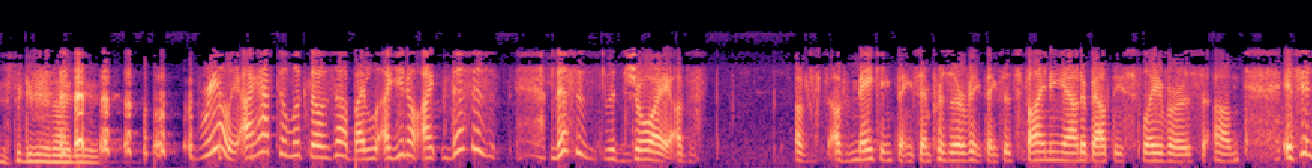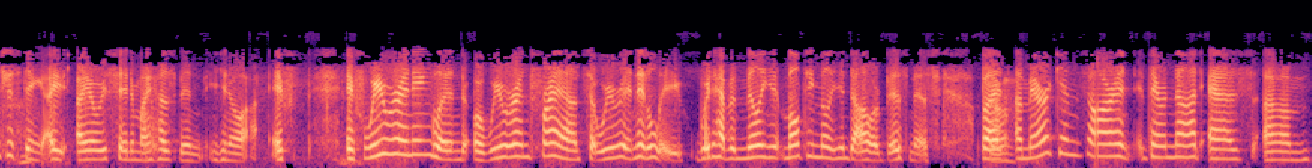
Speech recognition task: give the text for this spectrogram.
just to give you an idea. Really, I have to look those up. I, you know, I this is this is the joy of of of making things and preserving things. It's finding out about these flavors. Um, it's interesting. I I always say to my husband, you know, if if we were in England or we were in France or we were in Italy, we'd have a million multi-million dollar business. But Yeah. Americans aren't. They're not as um,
